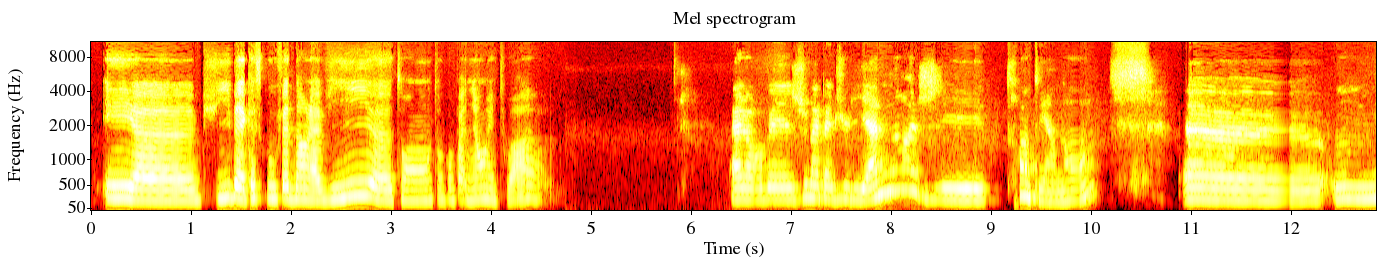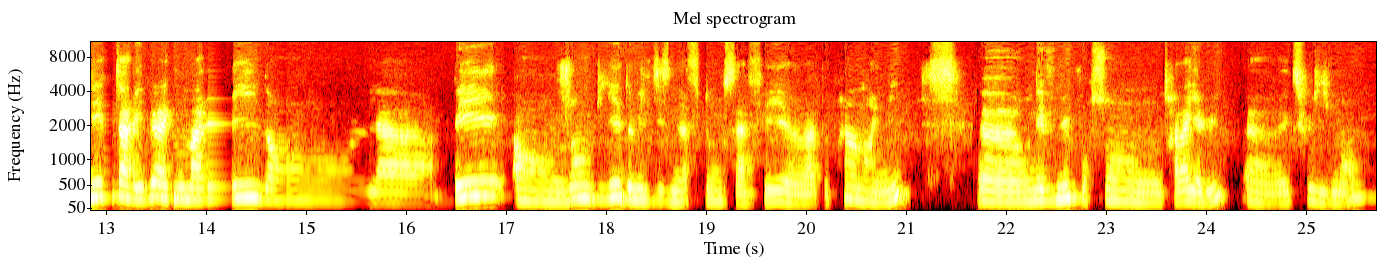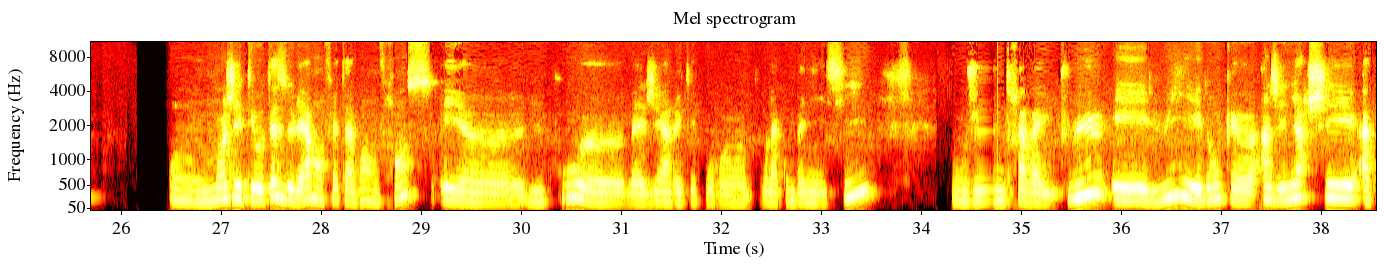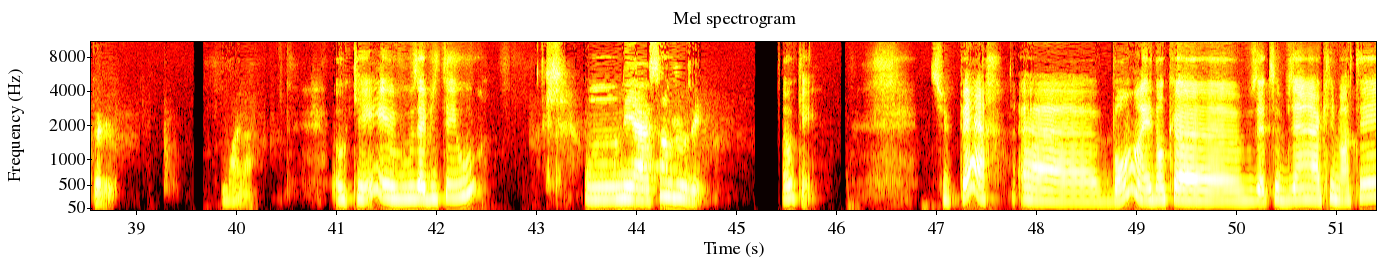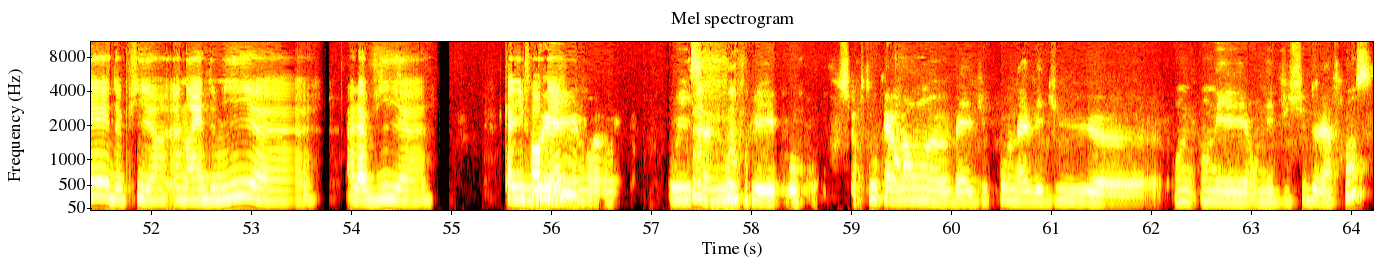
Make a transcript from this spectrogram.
Et euh, puis, ben, qu'est-ce que vous faites dans la vie, ton, compagnon et toi? Alors, ben, je m'appelle Juliane, j'ai 31 ans. on est arrivé avec mon mari dans la B en janvier 2019, donc ça fait euh, à peu près un an et demi. Euh, on est venu pour son travail à lui, euh, exclusivement. moi, j'ai été hôtesse de l'air en fait avant en France et du coup, ben, j'ai arrêté pour, pour l'accompagner ici. Donc, je ne travaille plus et lui est donc ingénieur chez Apple. Voilà. Ok, et vous habitez où? On est à Saint-José. Ok. Super. Euh, bon, et donc euh, vous êtes bien acclimaté depuis un, an et demi euh, à la vie californienne? Oui, ça nous plaît beaucoup. Surtout qu'avant, ben, du coup, on avait dû, on, est, on est du sud de la France.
